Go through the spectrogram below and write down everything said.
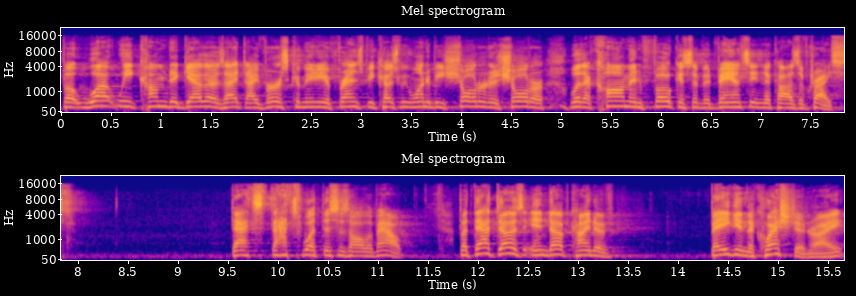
But what we come together as that diverse community of friends because we want to be shoulder to shoulder with a common focus of advancing the cause of Christ. That's, that's what this is all about. But that does end up kind of begging the question, right?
